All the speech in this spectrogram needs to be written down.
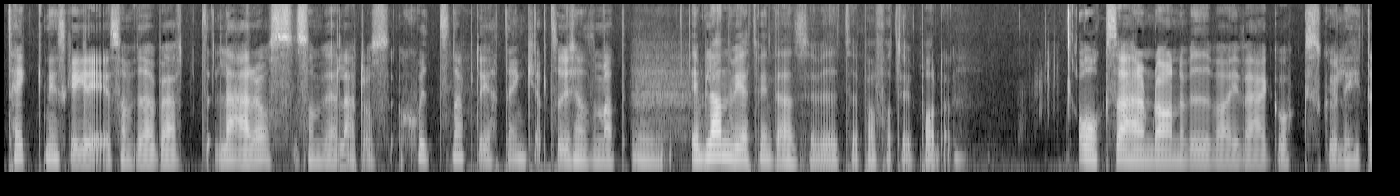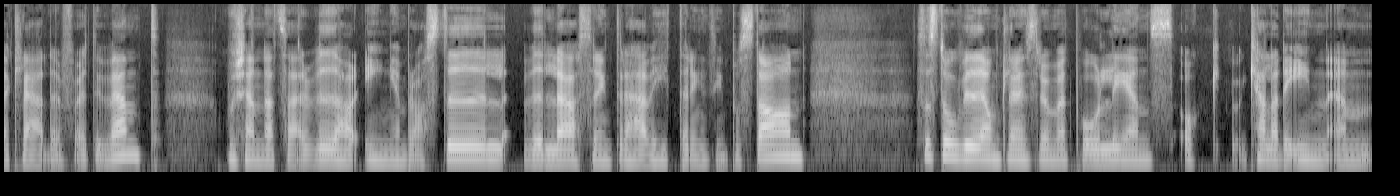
tekniska grejer som vi har behövt lära oss, som vi har lärt oss skitsnabbt och jätteenkelt. Så det känns som att... Mm. Ibland vet vi inte ens hur vi typ har fått ut podden. Och så häromdagen när vi var iväg och skulle hitta kläder för ett event och kände att så här, vi har ingen bra stil, vi löser inte det här, vi hittar ingenting på stan så stod vi i omklädningsrummet på Åhléns och kallade in en,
